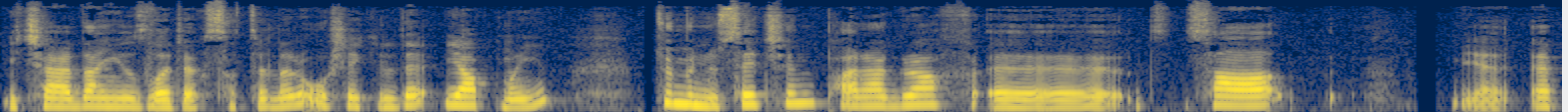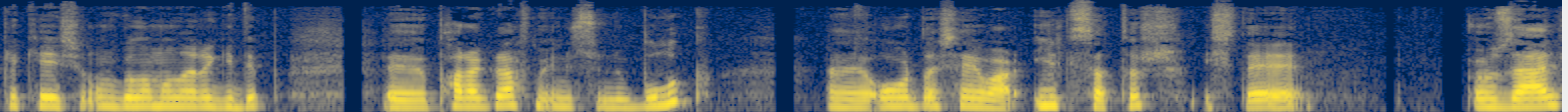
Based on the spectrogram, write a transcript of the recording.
içeriden yazılacak satırları o şekilde yapmayın. Tümünü seçin. Paragraf e, sağ yani application uygulamalara gidip e, paragraf menüsünü bulup e, orada şey var. ilk satır işte özel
